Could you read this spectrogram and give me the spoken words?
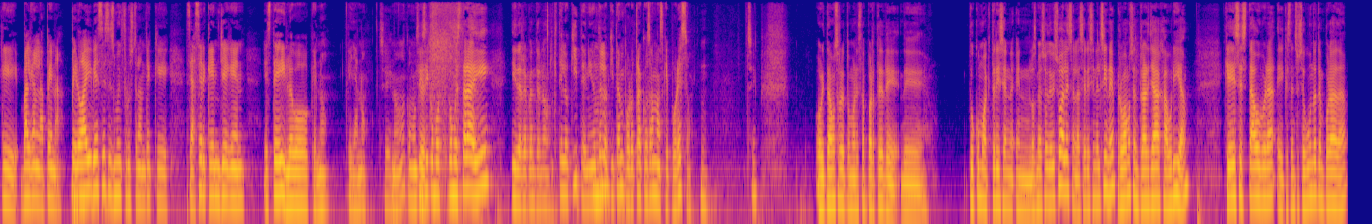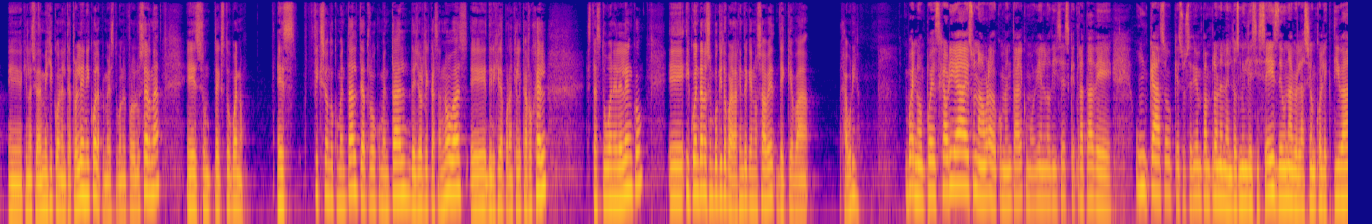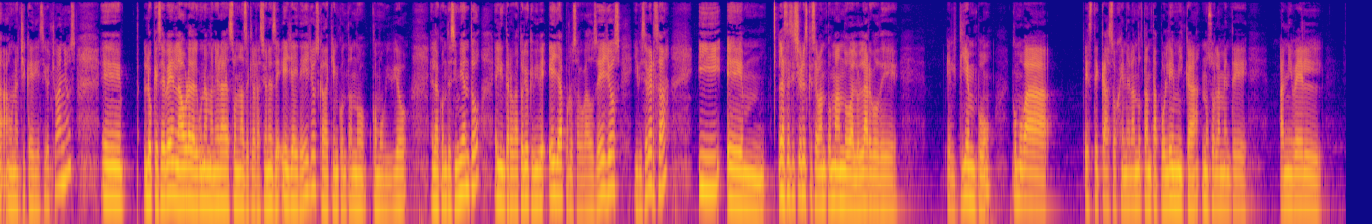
que valgan la pena. Pero hay veces es muy frustrante que se acerquen, lleguen, esté y luego que no, que ya no. Sí. ¿No? Como sí, que, sí, como, como estar ahí y de repente no. que te lo quiten y no te lo quitan por otra cosa más que por eso. Sí. Ahorita vamos a retomar esta parte de, de tú como actriz en, los medios audiovisuales, en las series y en el cine, pero vamos a entrar ya a Jauría, que es esta obra eh, que está en su segunda temporada eh, aquí en la Ciudad de México en el Teatro Helénico. La primera estuvo en el Foro Lucerna. Es un texto, bueno, es ficción documental, teatro documental de Jordi Casanovas, eh, dirigida por Angélica Rogel. Esta estuvo en el elenco. Y cuéntanos un poquito para la gente que no sabe de qué va Jauría. Bueno, pues Jauría es una obra documental, como bien lo dices, que trata de un caso que sucedió en Pamplona en el 2016 de una violación colectiva a una chica de 18 años. Eh, lo que se ve en la obra de alguna manera son las declaraciones de ella y de ellos, cada quien contando cómo vivió el acontecimiento, el interrogatorio que vive ella por los abogados de ellos y viceversa, y eh, las decisiones que se van tomando a lo largo de el tiempo, cómo va este caso generando tanta polémica, no solamente a nivel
